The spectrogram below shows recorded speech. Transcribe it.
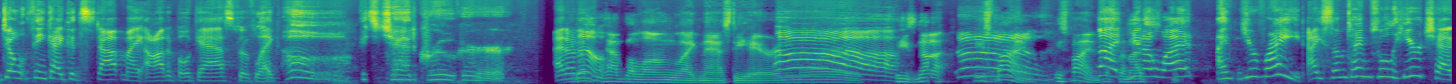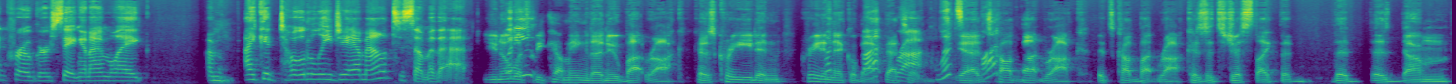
don't think I could stop my audible gasp of like, oh, it's Chad Kroeger. I don't know. he doesn't know. have the long, like, nasty hair anymore. Ah. He's not, he's fine. He's fine. But a you know what? I you're right. I sometimes will hear Chad Kroeger sing, and I'm like, I'm I could totally jam out to some of that. You know What what's you- becoming the new butt rock because Creed and Creed and Nickelback. butt that's rock? it. What's yeah, it's called butt rock. It's called butt rock because it's just like the the the dumb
